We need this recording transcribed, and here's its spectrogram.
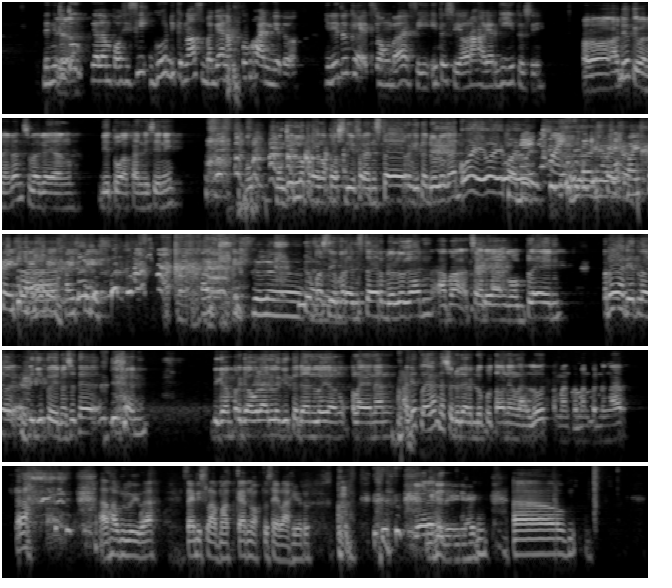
dan itu Iya. tuh dalam posisi gue dikenal sebagai anak Tuhan gitu jadi itu kayak song banget sih itu sih orang alergi itu sih Kalau Adit gimana kan sebagai yang dituakan di sini? M- mungkin lu pernah ngepost di Friendster gitu dulu kan? Woi, woi, woi. kayaknya main MySpace, MySpace, MySpace, MySpace. MySpace dulu. Ngepost di Friendster dulu kan? Apa ada yang komplain? Pernah nggak Dit lo digituin? Maksudnya dengan dengan pergaulan lo gitu dan lo yang pelayanan. Adit pelayanan sudah dari 20 tahun yang lalu, teman-teman pendengar. Alhamdulillah, saya diselamatkan waktu saya lahir. Em,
